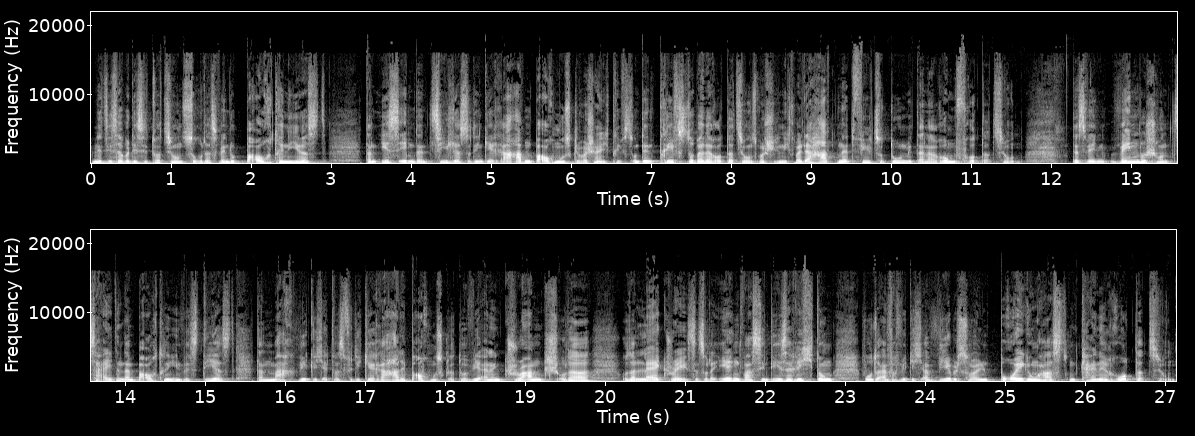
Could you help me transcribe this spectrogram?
Und jetzt ist aber die Situation so, dass wenn du Bauch trainierst, dann ist eben dein Ziel, dass du den geraden Bauchmuskel wahrscheinlich triffst. Und den triffst du bei der Rotationsmaschine nicht, weil der hat nicht viel zu tun mit deiner Rumpfrotation. Deswegen, wenn du schon Zeit in dein Bauchtraining investierst, dann mach wirklich etwas für die gerade Bauchmuskulatur, wie einen Crunch oder, oder Leg Races oder irgendwas in diese Richtung, wo du einfach wirklich eine Wirbelsäulenbeugung hast und keine Rotation.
